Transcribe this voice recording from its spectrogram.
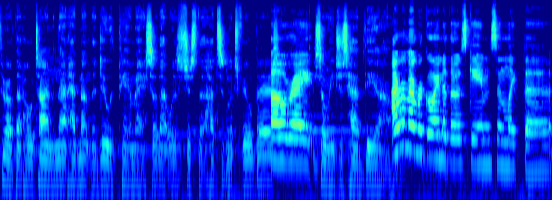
throughout that whole time, and that had nothing to do with PMA. So that was just the Hudson Litchfield Bears. Oh right. So we just had the. Um, I remember going to those games and like the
